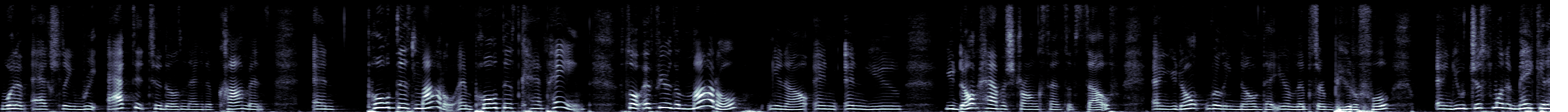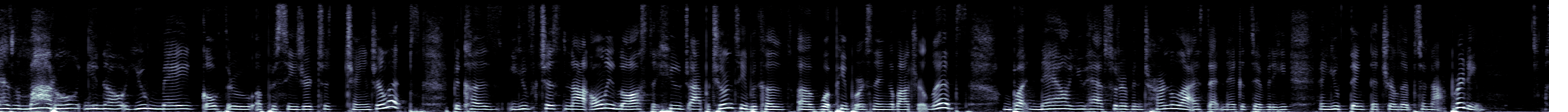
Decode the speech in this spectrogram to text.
would have actually reacted to those negative comments and pulled this model and pulled this campaign. So if you're the model, you know, and and you you don't have a strong sense of self and you don't really know that your lips are beautiful and you just want to make it as a model, you know, you may go through a procedure to change your lips because you've just not only lost a huge opportunity because of what people are saying about your lips, but now you have sort of internalized that negativity and you think that your lips are not pretty.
